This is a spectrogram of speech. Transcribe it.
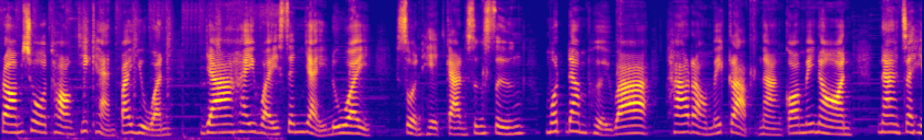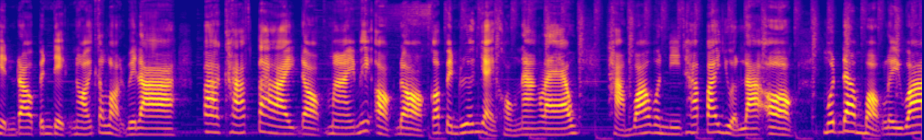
พร้อมโชว์ทองที่แขนป้าหยวน ย่าให้ไว้เส้นใหญ่ด้วย ส่วนเหตุการณ์ซึ้งๆ มดดำเผยว่า ถ้าเราไม่กลับนางก็ไม่นอน นางจะเห็นเราเป็นเด็กน้อยตลอดเวลาปลาคาฟตายดอกไม้ไม่ออกดอกก็เป็นเรื่องใหญ่ของนางแล้ว ถามว่าวันนี้ถ้าป้าหยวนลาออก มดดำบอกเลยว่า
